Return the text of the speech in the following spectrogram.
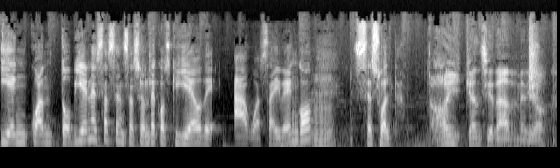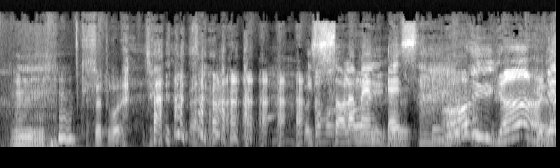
y en cuanto viene esa sensación de cosquilleo de aguas, ahí vengo, se suelta. Ay, qué ansiedad me dio. y como, solamente ay. es... Ay, ya, ya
